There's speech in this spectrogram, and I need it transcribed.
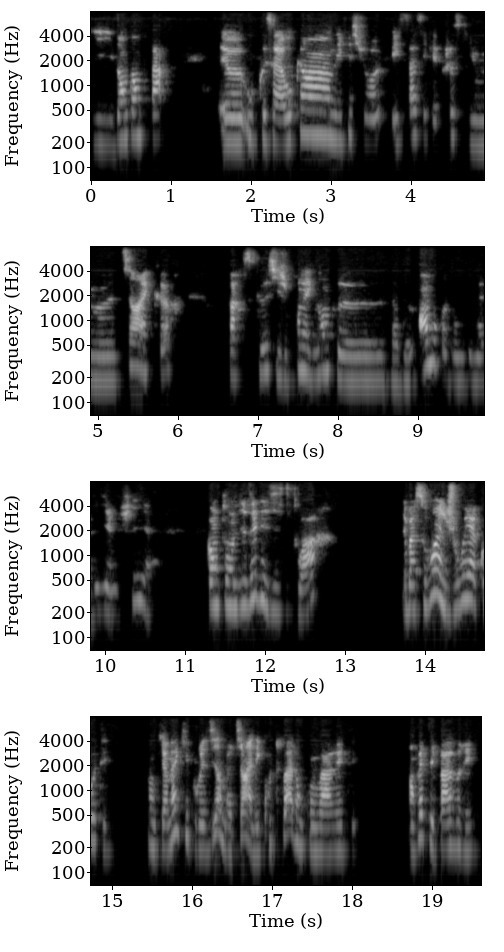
qu'ils n'entendent pas. Euh, ou que ça n'a aucun effet sur eux. Et ça, c'est quelque chose qui me tient à cœur parce que si je prends l'exemple euh, bah, de Ambre, donc de ma deuxième fille, quand on lisait des histoires, et eh ben souvent elle jouait à côté. Donc il y en a qui pourraient dire, bah, tiens, elle n'écoute pas, donc on va arrêter. En fait, c'est pas vrai.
